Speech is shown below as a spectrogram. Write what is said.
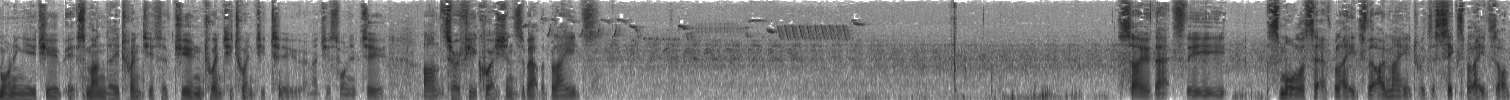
Morning YouTube, it's Monday 20th of June 2022 and I just wanted to answer a few questions about the blades. So that's the smaller set of blades that I made with the six blades on.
